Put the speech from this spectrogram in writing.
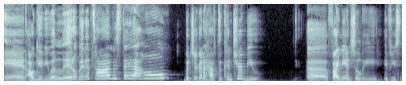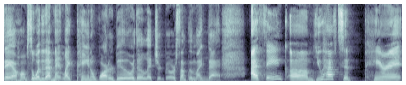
And I'll give you a little bit of time to stay at home, but you're going to have to contribute uh financially if you stay at home so whether that meant like paying a water bill or the electric bill or something mm-hmm. like that i think um you have to parent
